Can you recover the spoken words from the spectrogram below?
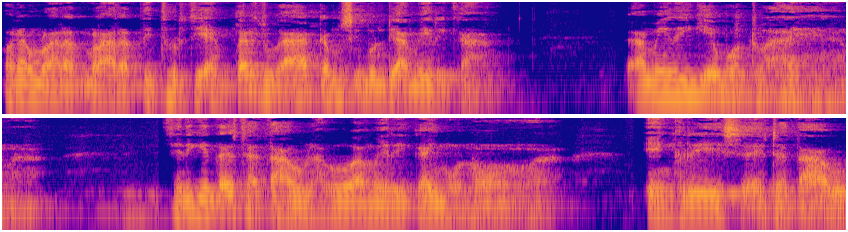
Orang melarat-melarat tidur di emper juga ada meskipun di Amerika. Amerika bodoh aja. Jadi kita sudah tahu lah, oh Amerika yang ngono, Inggris saya sudah tahu,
